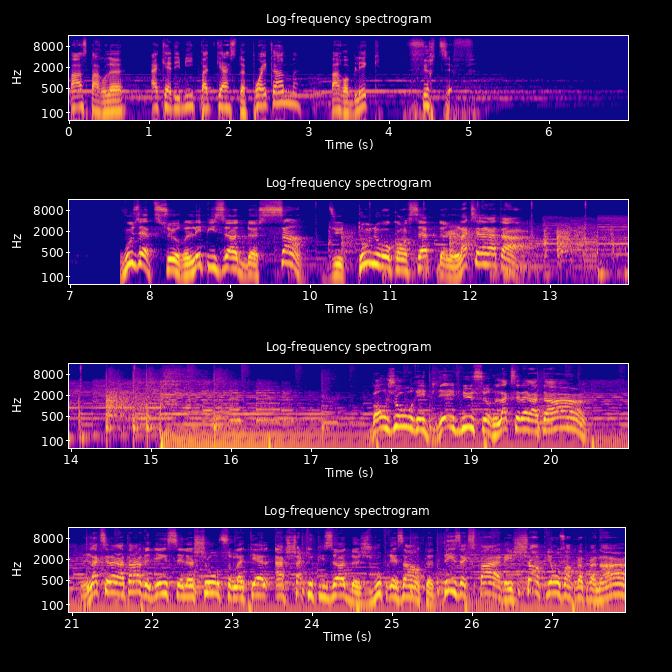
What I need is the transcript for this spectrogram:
Passe par le academypodcast.com par oblique furtif. Vous êtes sur l'épisode 100 du tout nouveau concept de l'accélérateur. Bonjour et bienvenue sur l'accélérateur. L'accélérateur, eh bien, c'est le show sur lequel à chaque épisode, je vous présente des experts et champions entrepreneurs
